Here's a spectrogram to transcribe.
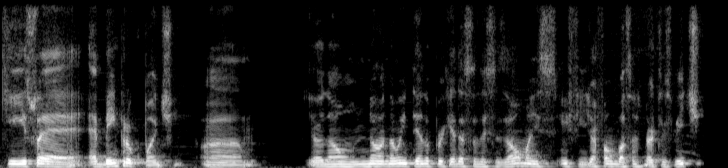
que isso é, é bem preocupante. Uh, eu não, não, não entendo o porquê dessa decisão, mas enfim, já falamos bastante do Arthur Smith.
